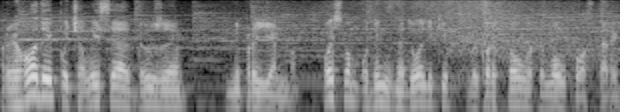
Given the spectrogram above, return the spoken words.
пригоди почалися дуже неприємно. Ось вам один з недоліків використовувати лоукостери.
